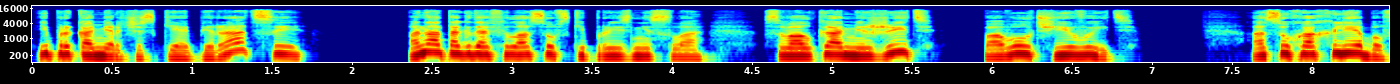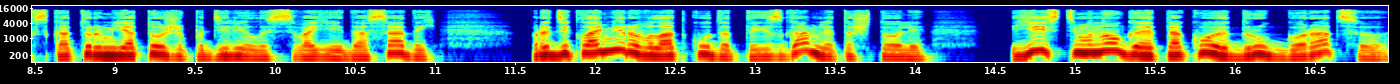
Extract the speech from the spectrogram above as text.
и про коммерческие операции. Она тогда философски произнесла «С волками жить, по волчьи выть» а Сухохлебов, с которым я тоже поделилась своей досадой, продекламировал откуда-то из Гамлета, что ли, «Есть многое такое, друг Горацио,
